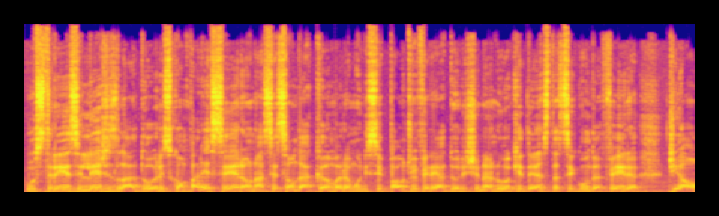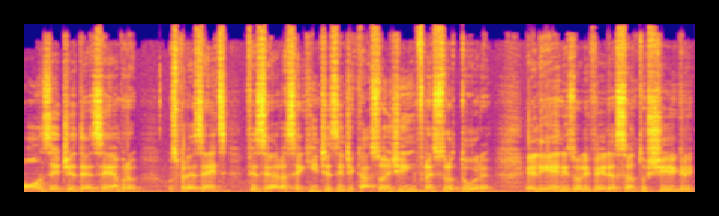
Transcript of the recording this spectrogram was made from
Os 13 legisladores compareceram na sessão da Câmara Municipal de Vereadores de Nanuque desta segunda-feira, dia 11 de dezembro. Os presentes fizeram as seguintes indicações de infraestrutura. Elienes Oliveira Santos Tigre,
